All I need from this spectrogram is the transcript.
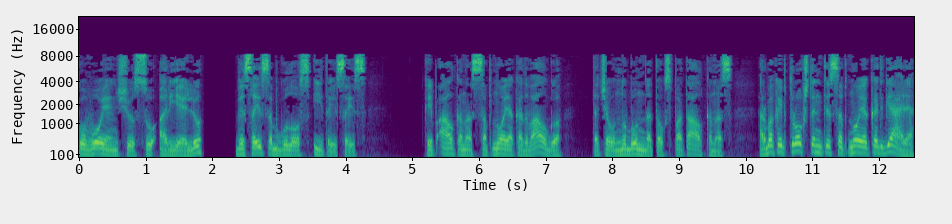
kovojančių su Arieliu, visais apgulos įtaisais. Kaip alkanas sapnuoja, kad valgo, tačiau nubunda toks pat alkanas, arba kaip trokštantis sapnuoja, kad geria,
